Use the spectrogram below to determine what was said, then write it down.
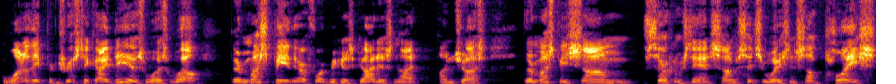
one of the patristic ideas was, well, there must be, therefore, because God is not unjust, there must be some circumstance, some situation, some place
